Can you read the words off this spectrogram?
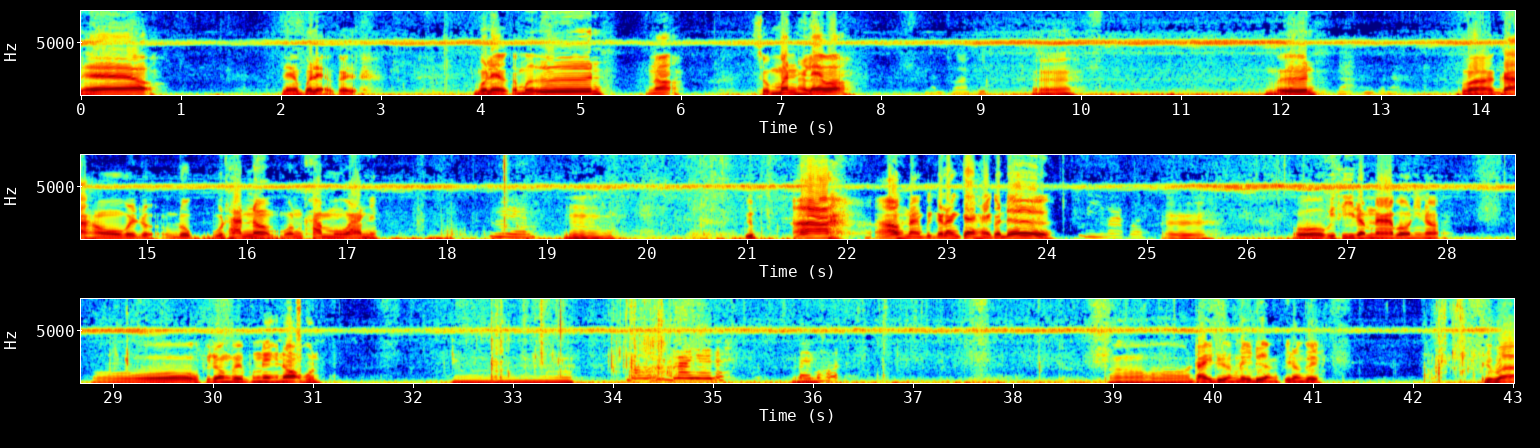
แล้วแล้วบ่แล้วก็บ่แล้วก็มืออื่นเนาะสมมันหันแล้วอะ เออมืออื่นจ้ะนี่ก็นะว่ากล้าเฮาไปลบบุทันเนาะบนคำเมื่อวานนี่แม่นอืมอึบอ่าเอานางเป็นกำลังใจให้ก่อนเด้อดีมากเลยเออ โอ้วิธีดำหน้าบ่นี่เนาะโอ้พี่รองเลยเบังในเนาะพุ่นอืมน้องนายไงได้ไปบ่ฮอด อ๋อได้เรื่องได้เรื่องพี่รองเลยถือว่า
